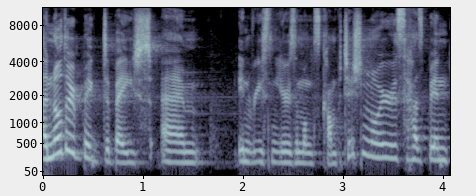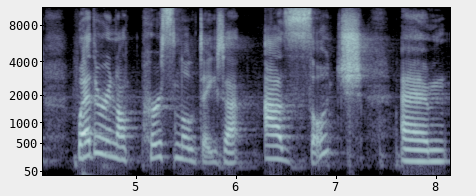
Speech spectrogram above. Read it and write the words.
Another big debate um, in recent years amongst competition lawyers has been whether or not personal data as such um,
